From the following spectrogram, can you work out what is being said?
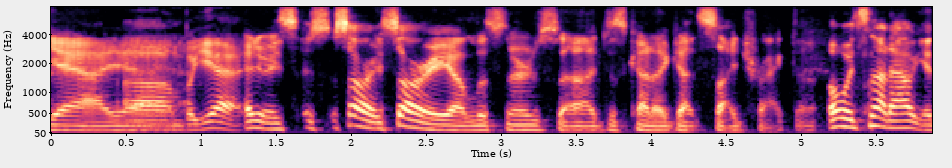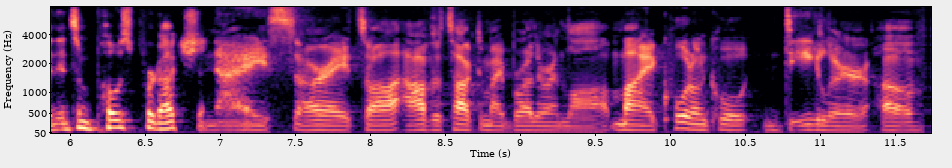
Yeah, yeah. um, but yeah, Anyways, sorry, sorry, uh, listeners. Uh, just kind of got sidetracked. Uh, oh, it's not out yet. It's in post production. nice. All right, so I'll, I'll have to talk to my brother-in-law, my quote-unquote dealer of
